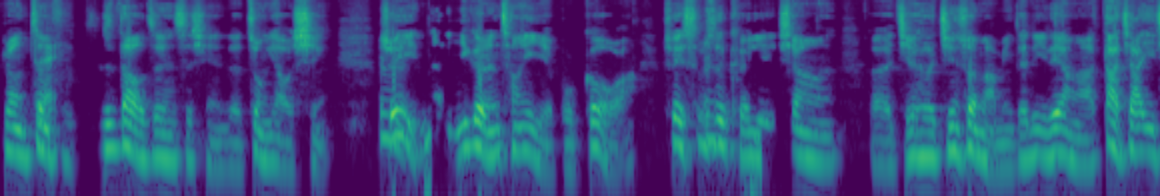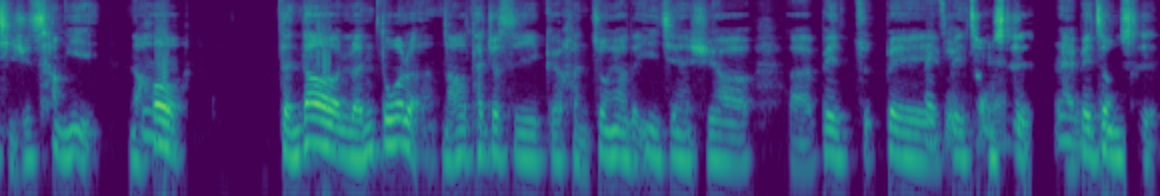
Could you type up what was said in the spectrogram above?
让政府知道这件事情的重要性。所以，那你一个人倡议也不够啊，所以是不是可以像呃结合金算马明的力量啊，大家一起去倡议，然后。等到人多了，然后它就是一个很重要的意见，需要呃被被被重视，哎，被重视。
